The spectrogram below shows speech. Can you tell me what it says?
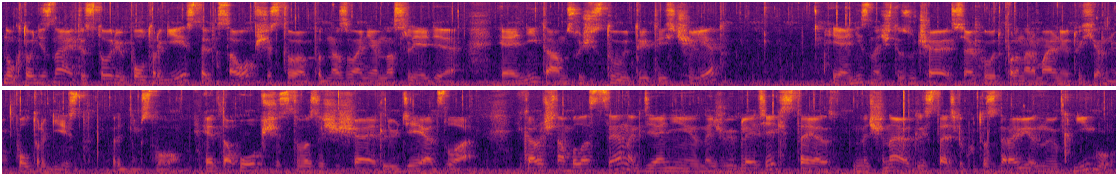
Ну, кто не знает историю полтергейста, это сообщество под названием «Наследие», и они там существуют 3000 лет, и они, значит, изучают всякую вот паранормальную эту херню, полтергейст, одним словом. Это общество защищает людей от зла. И, короче, там была сцена, где они, значит, в библиотеке стоят, начинают листать какую-то здоровенную книгу,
